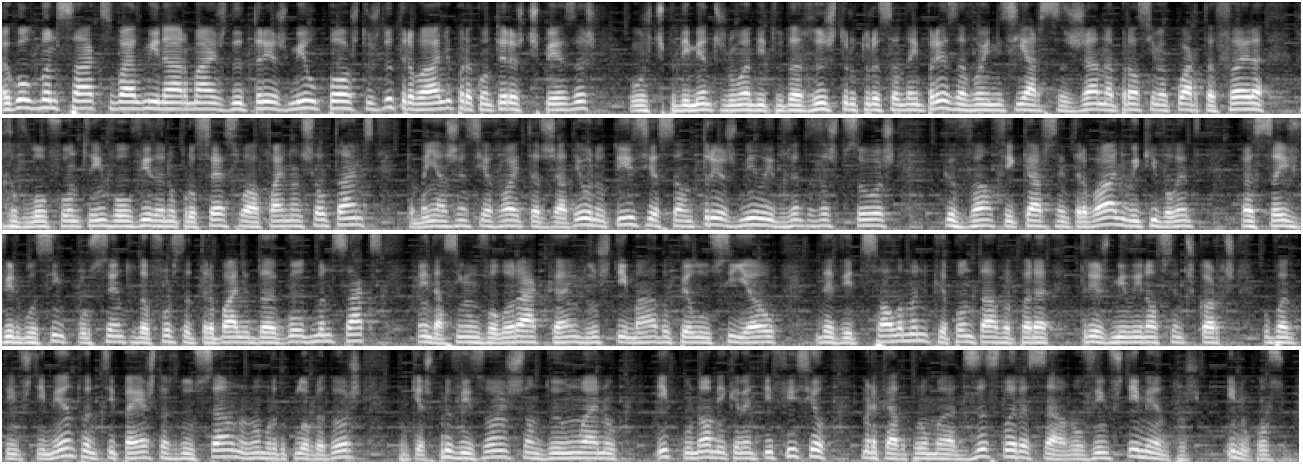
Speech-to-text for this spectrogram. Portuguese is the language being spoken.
A Goldman Sachs vai eliminar mais de 3 mil postos de trabalho para conter as despesas. Os despedimentos no âmbito da reestruturação da empresa vão iniciar-se já na próxima quarta-feira, revelou fonte envolvida no processo à Financial Times. Também a agência Reuters já deu a notícia, são 3.200 as pessoas que vão ficar sem trabalho, o equivalente a 6,5% da força de trabalho da Goldman Sachs, ainda assim um valor aquém do estimado pelo CEO David Solomon, que apontava para 3.900 cortes. O Banco de Investimento antecipa esta redução no número de colaboradores, porque as previsões são de um ano economicamente difícil, marcado por uma desaceleração nos investimentos e no consumo.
